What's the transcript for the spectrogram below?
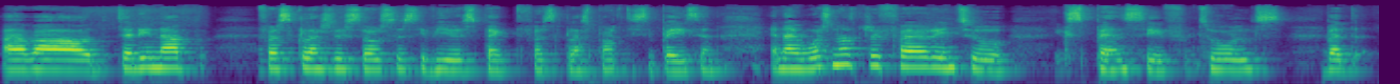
about setting up first class resources if you expect first class participation. And I was not referring to expensive tools, but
